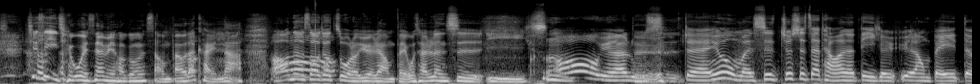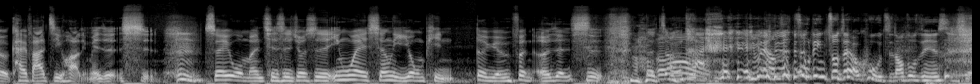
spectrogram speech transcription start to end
其实以前我也是在棉条公司上班，我在凯纳，然后那时候就做了月亮杯，我才认识依依。哦，原来如此。对，因为我们是就是在台湾的第一个月亮杯的开发计划里面认识，嗯，所以我们其实就是因为生理用品的缘分而认识 的状态。你们俩是注定做这条裤子，然后做这件事情。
